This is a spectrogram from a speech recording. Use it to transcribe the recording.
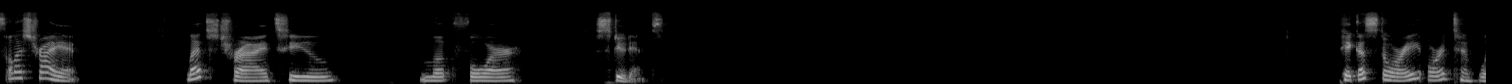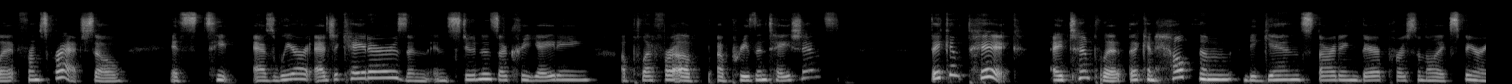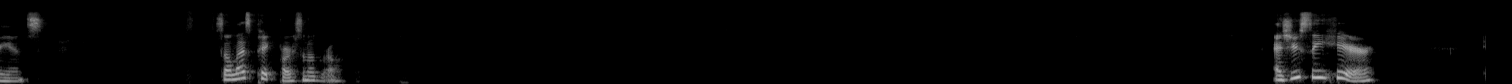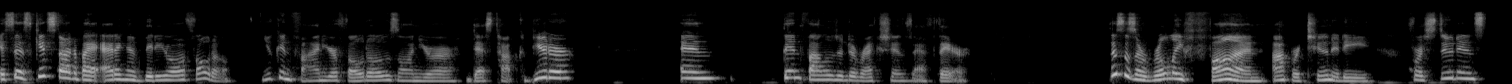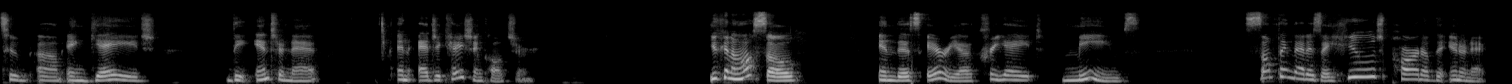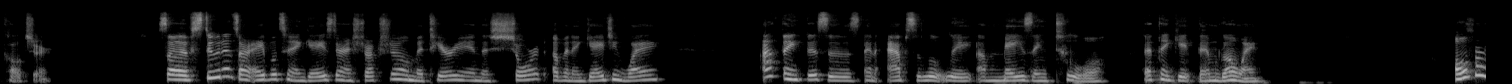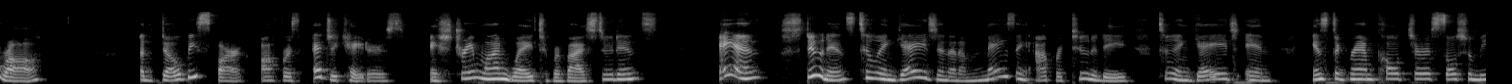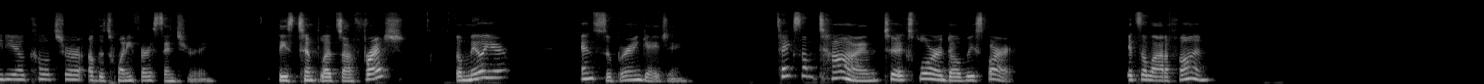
So let's try it. Let's try to look for students. Pick a story or a template from scratch. So it's as we are educators and, and students are creating a plethora of, of presentations, they can pick a template that can help them begin starting their personal experience. So let's pick personal growth. As you see here, it says get started by adding a video or photo. You can find your photos on your desktop computer and then follow the directions after this is a really fun opportunity for students to um, engage the internet, and education culture. You can also, in this area, create memes, something that is a huge part of the internet culture. So if students are able to engage their instructional material in the short of an engaging way, I think this is an absolutely amazing tool that they get them going. Overall, Adobe Spark offers educators a streamlined way to provide students and students to engage in an amazing opportunity to engage in Instagram culture, social media culture of the 21st century. These templates are fresh, familiar, and super engaging. Take some time to explore Adobe Spark. It's a lot of fun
